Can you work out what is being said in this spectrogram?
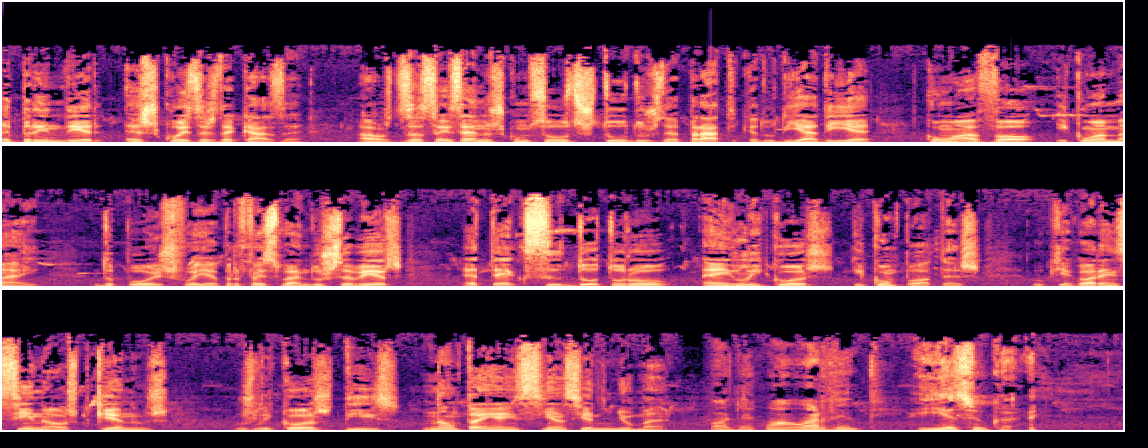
aprender as coisas da casa. Aos 16 anos começou os estudos da prática do dia a dia com a avó e com a mãe. Depois foi aperfeiçoando os saberes até que se doutorou em licores e compotas, o que agora ensina aos pequenos. Os licores, diz, não têm ciência nenhuma. Olha, com aguardente e açúcar.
